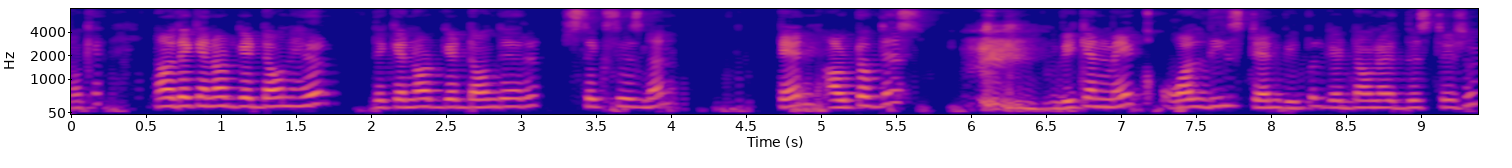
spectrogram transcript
okay. Now they cannot get down here. They cannot get down there. 6 is done. 10 out of this we can make all these 10 people get down at this station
